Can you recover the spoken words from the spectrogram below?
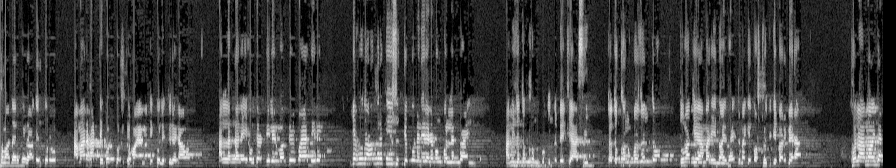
সমাধান করো, আদর করো। আমার হাতে বড় কষ্ট হয়, আমাকে কোলে তুলে নাও। আল্লাহ তালা ইহুদার দিলের মধ্যে পায়া দিলেন। ইহুদা হজরত ইউসুফকে কোলে নিলেন এবং বললেন, ভাই, আমি যতক্ষণ পর্যন্ত বেঁচে আছি ততক্ষণ পর্যন্ত তোমাকে আমার এই নয় ভাই তোমাকে কষ্ট দিতে পারবে না। খোলা ময়দান,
